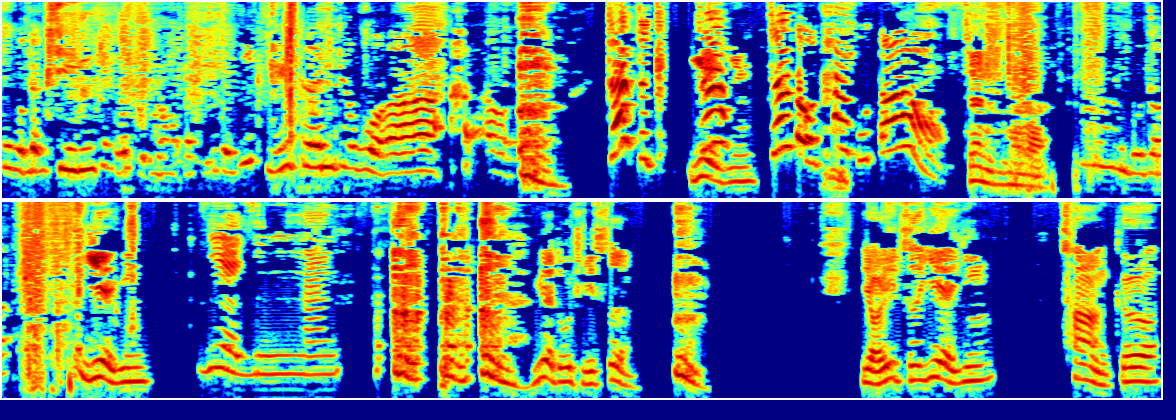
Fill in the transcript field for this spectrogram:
我的心这个喜欢我的心就一直跟着我。真的，夜莺，真的我看不到，这样你不看到？看不到。夜莺，夜莺呢？阅读提示：有一只夜莺，唱歌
